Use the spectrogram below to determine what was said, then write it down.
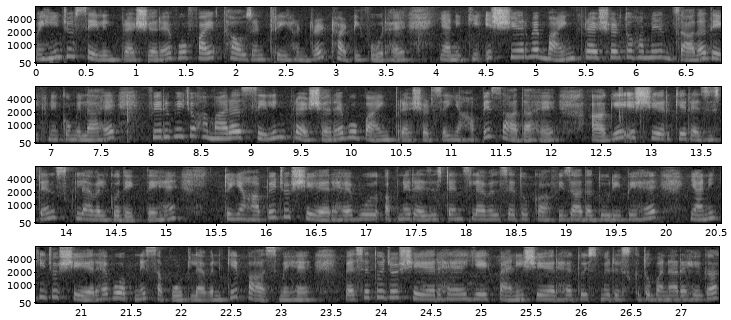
वहीं जो सेलिंग प्रेशर है, वो 5334 है। यानी कि इस शेयर में बाइंग प्रेशर तो हमें ज़्यादा देखने को मिला है, फिर भी जो हमारा सेलिंग प्रेशर है, वो बाइंग प्रेशर से यहाँ पे ज़्यादा है। आगे इस शेयर के रेजिस्टेंस लेवल को देखते हैं। तो यहाँ पे जो शेयर है, वो अपने रेजिस्टेंस लेवल से तो काफ़ी ज़्यादा दूरी पे है, यानी कि जो शेयर है वो अपने सपोर्ट लेवल के पास में है। वैसे तो जो शेयर है, ये एक पैनी शेयर है तो इसमें रिस्क तो बना रहेगा,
